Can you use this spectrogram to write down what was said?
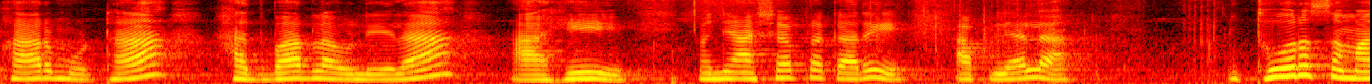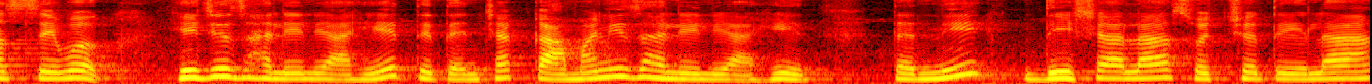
फार मोठा हातभार लावलेला आहे. आणि अशा प्रकारे आपल्याला थोर समाजसेवक हे जे झालेले आहेत ते त्यांच्या कामाने झालेले आहेत. त्यांनी देशाला स्वच्छतेला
